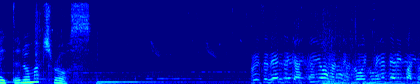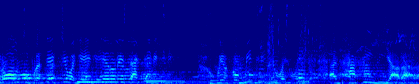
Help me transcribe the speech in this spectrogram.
Hey, they're no match for us. Presidente Castillo has deployed military patrols to protect you against terrorist activity. We are committed to a safe and happy Yara.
